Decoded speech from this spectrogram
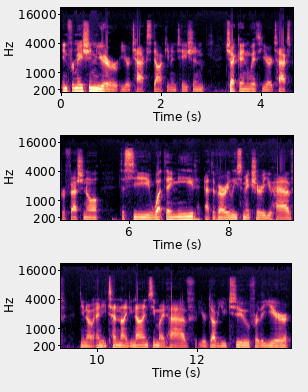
information, your your tax documentation, check in with your tax professional to see what they need. At the very least, make sure you have you know any 1099s you might have, your W two for the year,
